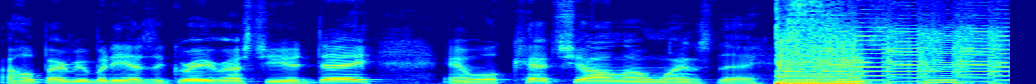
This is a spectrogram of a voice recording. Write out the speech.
I hope everybody has a great rest of your day, and we'll catch y'all on Wednesday. Peace.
